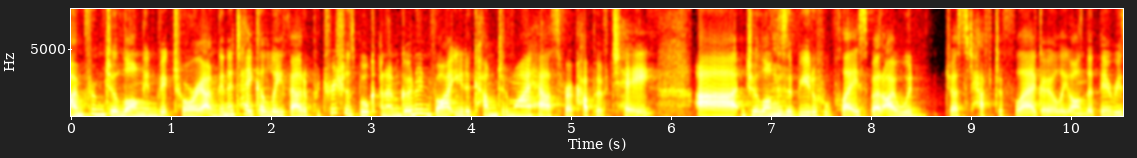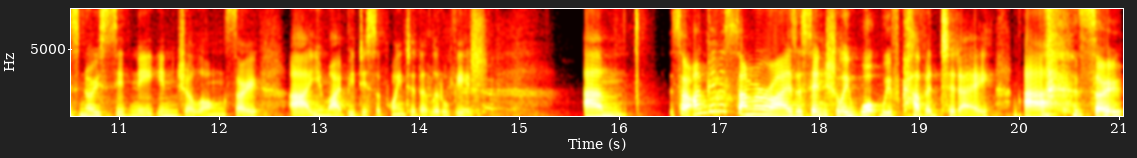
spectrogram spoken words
I'm from Geelong in Victoria. I'm going to take a leaf out of Patricia's book and I'm going to invite you to come to my house for a cup of tea. Uh, Geelong is a beautiful place, but I would just have to flag early on that there is no Sydney in Geelong, so uh, you might be disappointed a little bit. Um, so I'm going to summarise essentially what we've covered today. Uh, so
